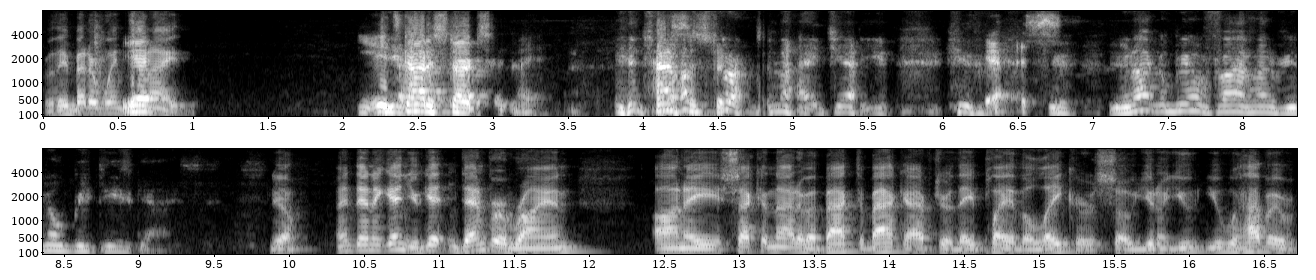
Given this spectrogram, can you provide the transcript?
Well, they better win Yeah. tonight. It's Yeah. got to start tonight. It's Has to to start tonight. Yeah, you, you Yes. you- you're not going to be on 500 if you don't beat these guys. Yeah. And then again, you're getting Denver, Ryan, on a second night of a back to back after they play the Lakers. So, you know, you you have a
